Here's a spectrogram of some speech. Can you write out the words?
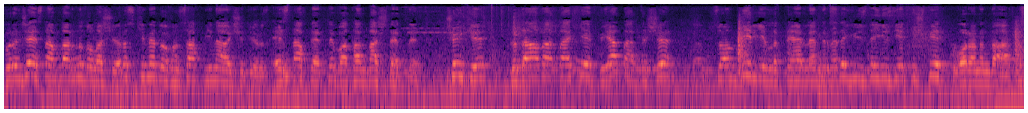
Fırıncı esnaflarını dolaşıyoruz. Kime dokunsak bina işitiyoruz. Esnaf dertli, vatandaş dertli. Çünkü gıdalardaki fiyat artışı son bir yıllık değerlendirmede yüzde 171 oranında artmış.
